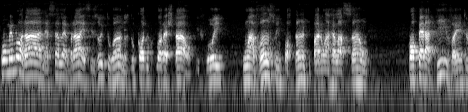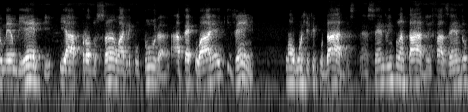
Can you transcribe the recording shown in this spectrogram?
comemorar, né, celebrar esses oito anos do Código Florestal, que foi um avanço importante para uma relação cooperativa entre o meio ambiente e a produção, a agricultura, a pecuária, e que vem com algumas dificuldades, né, sendo implantado e fazendo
